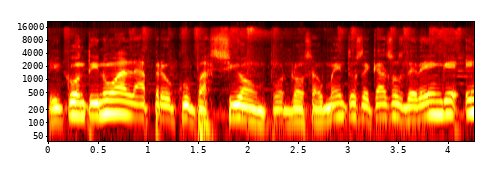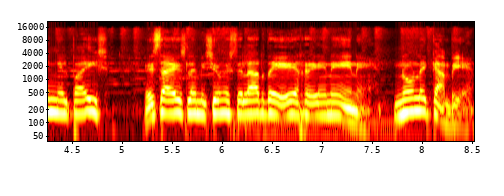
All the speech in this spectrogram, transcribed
Y continúa la preocupación por los aumentos de casos de dengue en el país. Esta es la emisión estelar de RNN. No le cambie.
